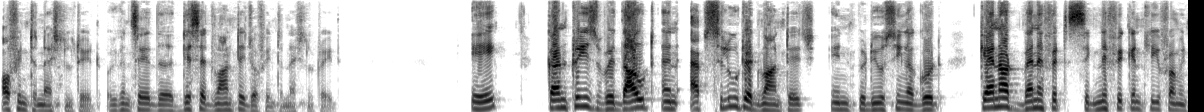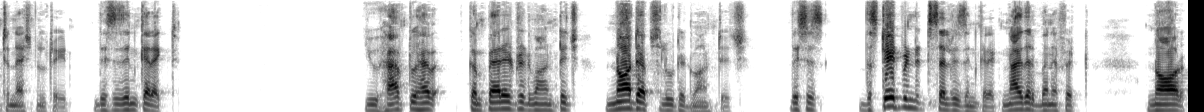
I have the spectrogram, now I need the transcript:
of international trade, or you can say the disadvantage of international trade. A. Countries without an absolute advantage in producing a good cannot benefit significantly from international trade. This is incorrect. You have to have comparative advantage, not absolute advantage. This is the statement itself is incorrect. Neither benefit nor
